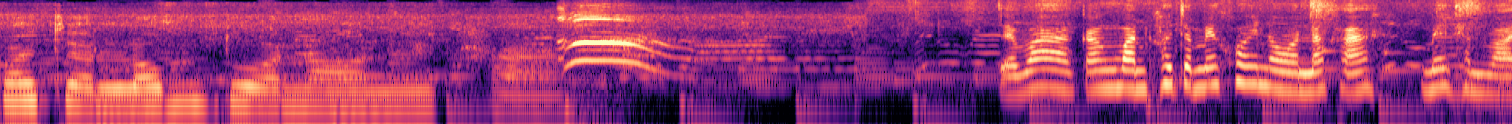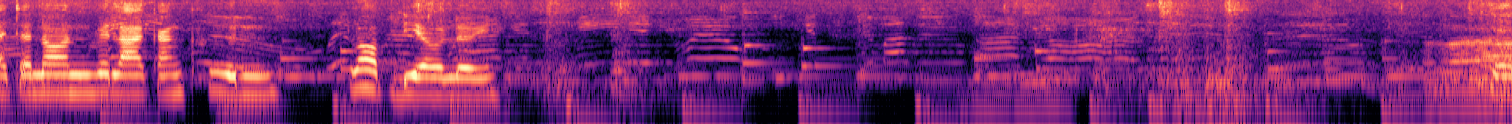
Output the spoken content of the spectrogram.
ก็จะล้มตัวนอนเลยค่ะ แต่ว่ากลางวันเขาจะไม่ค่อยนอนนะคะ แม่ธันวาจะนอนเวลากลางคืนรอบเดียวเลยเอาละโอ้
